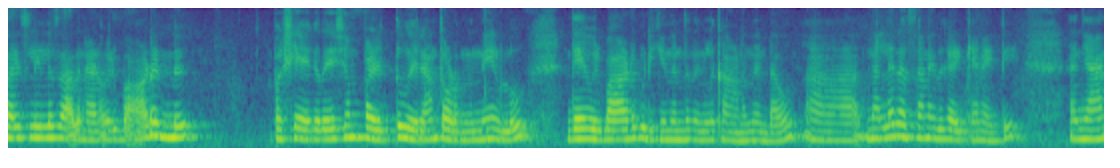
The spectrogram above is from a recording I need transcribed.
സൈസിലുള്ള സാധനമാണ്. ഒരുപാടുണ്ട് പക്ഷേ ഏകദേശം പഴുത്ത് വരാൻ തുടങ്ങുന്നേ ഉള്ളൂ. ഇതേ ഒരുപാട് പിടിക്കുന്നുണ്ട് നിങ്ങൾ കാണുന്നുണ്ടാവും. നല്ല രസമാണ് ഇത് കഴിക്കാനായിട്ട്. ഞാൻ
